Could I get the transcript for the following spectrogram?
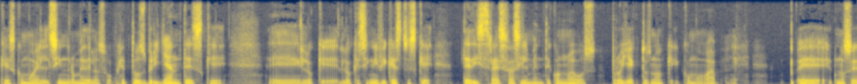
que es como el síndrome de los objetos brillantes, que, eh, lo que lo que significa esto es que te distraes fácilmente con nuevos proyectos, ¿no? Que como ah, no sé,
